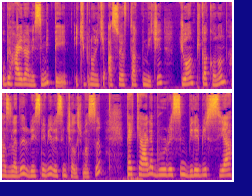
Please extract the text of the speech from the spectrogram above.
Bu bir hayran resmi değil. 2012 Asoyaf takvimi için John Picaco'nun hazırladığı resmi bir resim çalışması. Pekala bu resim birebir siyah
